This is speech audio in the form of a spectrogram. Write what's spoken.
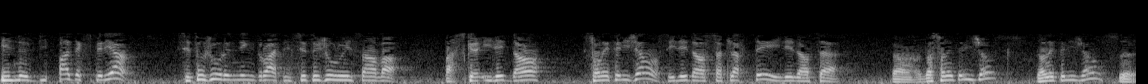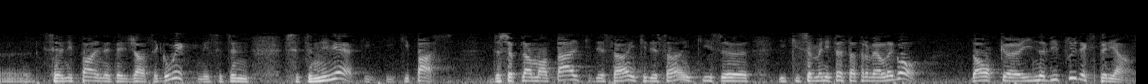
il ne vit pas d'expérience. C'est toujours une ligne droite, il sait toujours où il s'en va. Parce qu'il est dans son intelligence, il est dans sa clarté, il est dans sa dans, son intelligence. Dans l'intelligence, euh, ce n'est pas une intelligence égoïque, mais c'est une, c'est une lumière qui, qui, passe de ce plan mental qui descend et qui descend et qui se, et qui se manifeste à travers l'ego. Donc, euh, il ne vit plus d'expérience.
